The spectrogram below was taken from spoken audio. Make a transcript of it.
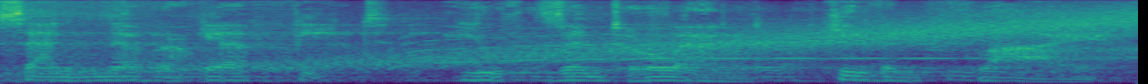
San never get feet. Youth Zentro and even fly.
